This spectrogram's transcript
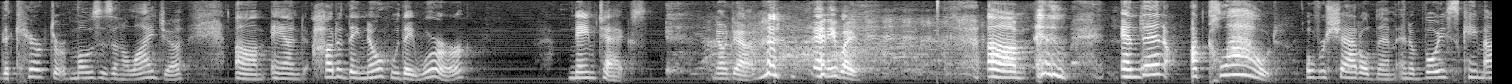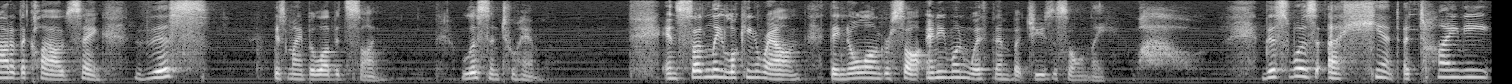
the character of Moses and Elijah, um, and how did they know who they were? Name tags, no doubt. anyway, um, and then a cloud overshadowed them, and a voice came out of the cloud saying, This is my beloved Son. Listen to him. And suddenly, looking around, they no longer saw anyone with them but Jesus only. Wow. This was a hint, a tiny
